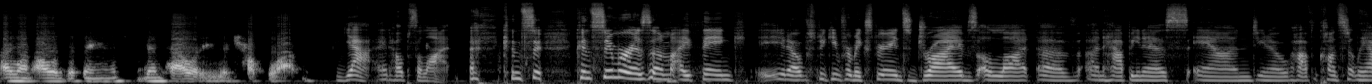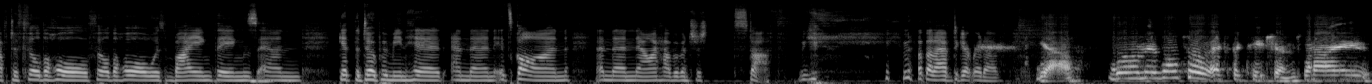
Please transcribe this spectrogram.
I want all of the things mentality, which helps a lot. Yeah, it helps a lot. Consu- consumerism, I think, you know, speaking from experience, drives a lot of unhappiness and, you know, have constantly have to fill the hole, fill the hole with buying things mm-hmm. and get the dopamine hit and then it's gone and then now I have a bunch of stuff that I have to get rid of. Yeah. Well, and there's also expectations. When I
